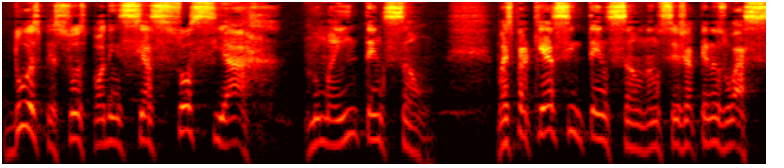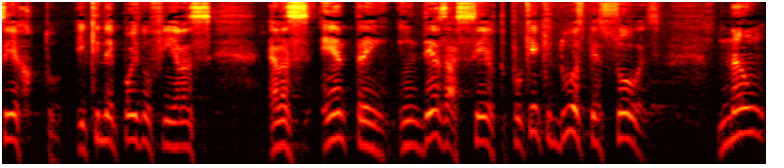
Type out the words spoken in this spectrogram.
Duas pessoas podem se associar numa intenção, mas para que essa intenção não seja apenas o acerto e que depois, no fim, elas elas entrem em desacerto, por que, que duas pessoas não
